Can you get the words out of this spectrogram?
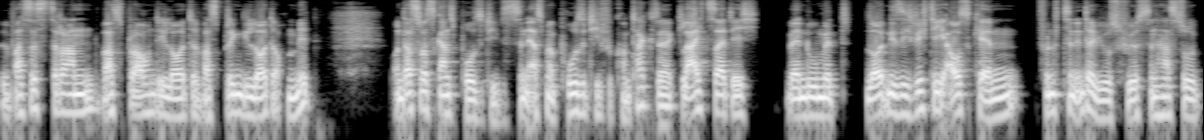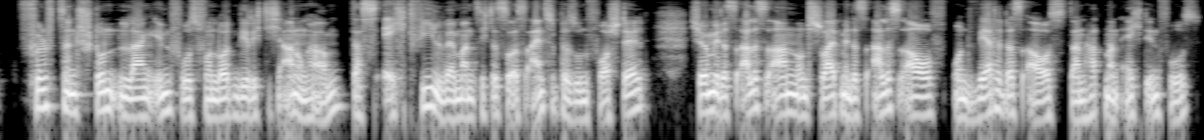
was ist dran, was brauchen die Leute, was bringen die Leute auch mit. Und das ist was ganz Positives. Das sind erstmal positive Kontakte. Gleichzeitig, wenn du mit Leuten, die sich richtig auskennen, 15 Interviews führst, dann hast du 15 Stunden lang Infos von Leuten, die richtig Ahnung haben. Das ist echt viel, wenn man sich das so als Einzelperson vorstellt. Ich höre mir das alles an und schreibe mir das alles auf und werte das aus, dann hat man echt Infos.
